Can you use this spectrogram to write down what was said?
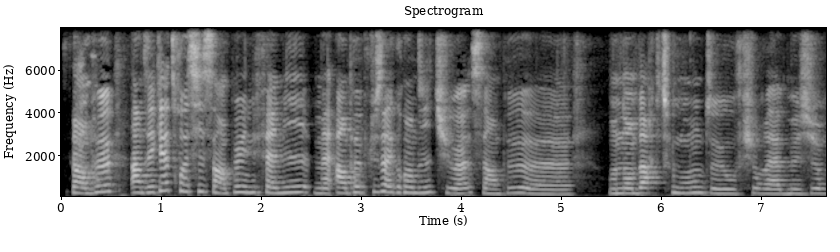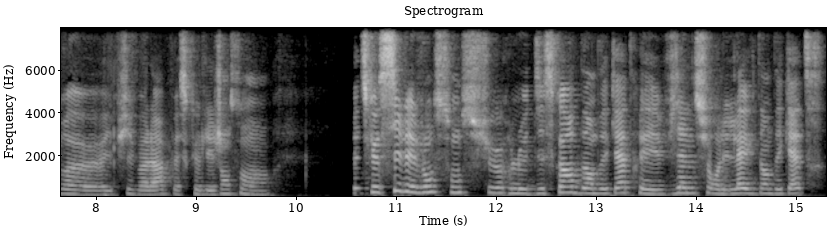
c'est un peu un des quatre aussi, c'est un peu une famille, mais un peu plus agrandie, tu vois. C'est un peu on embarque tout le monde au fur et à mesure. et puis voilà, parce que les gens sont. Parce que si les gens sont sur le Discord d'un des quatre et viennent sur les lives d'un des quatre,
